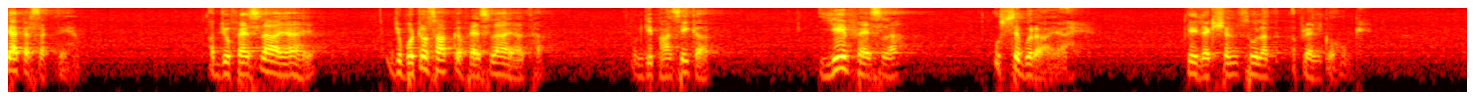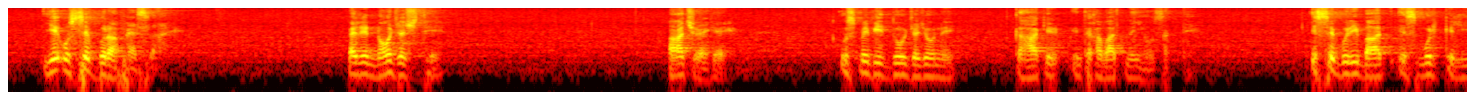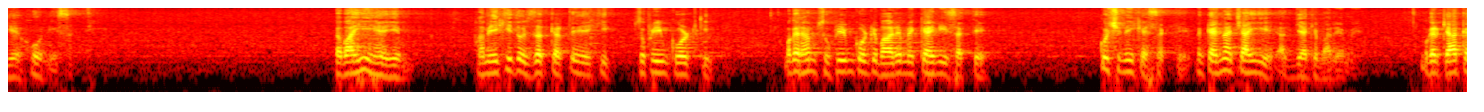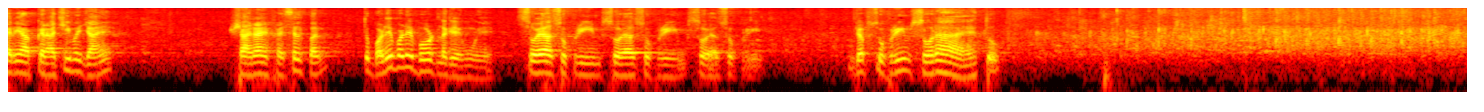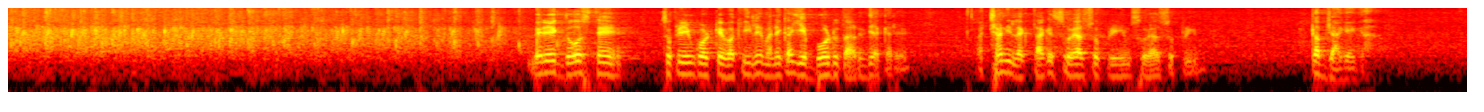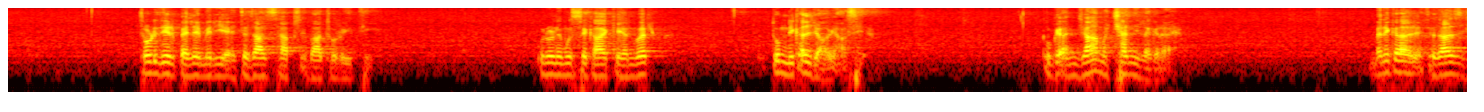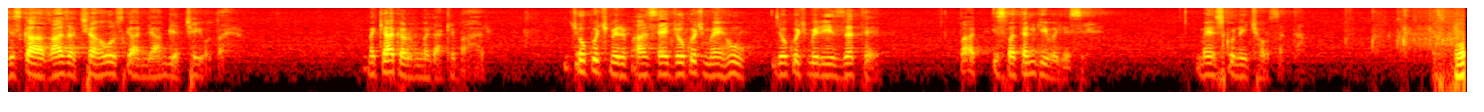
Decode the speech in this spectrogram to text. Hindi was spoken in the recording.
क्या कर सकते हैं अब जो फैसला आया है, जो भुट्टो साहब का फैसला आया था, उनकी फांसी का, ये फैसला उससे बुरा आया है कि इलेक्शन 16 अप्रैल को होंगे। ये उससे बुरा फैसला है। पहले नौ जज थे, पाँच रह गए। उसमें भी दो जजों ने कहा कि इंतबात नहीं हो सकते। इससे बुरी बात इस मुल्क के लिए हो नहीं सकती। तबाही है ये। हम एक ही तो इज़्ज़त करते हैं कि सुप्रीम कोर्ट की। मगर हम सुप्रीम कोर्ट के बारे में कह नहीं सकते। कुछ नहीं कह सकते। कहना चाहिए अद्या के बारे में। मगर क्या करें? आप कराची में जाएँ शाहरा फैसल पर तो बड़े बड़े बोर्ड लगे हुए हैं। Soya supreme soya supreme soya supreme. जब सुप्रीम सो रहा है तो मेरे एक दोस्त हैं, सुप्रीम कोर्ट के वकील हैं, मैंने कहा, ये बोर्ड उतार दिया करें। अच्छा नहीं लगता कि सोया सुप्रीम सोया सुप्रीम। कब जागेगा? थोड़ी देर पहले मेरी एहतजाज साहब से बात हो रही थी। उन्होंने मुझसे कहा कि, अनवर, तुम निकल जाओ यहाँ से, क्योंकि अंजाम अच्छा नहीं लग रहा है। मैंने कहा, एहतजाज, जिसका आगाज़ अच्छा हो, उसका अंजाम भी अच्छा ही होता है। मैं क्या करूँगा जाके बाहर? जो कुछ मेरे पास है, जो कुछ मैं हूँ, जो कुछ मेरी इज़्ज़त है इस वतन की वजह से है मैं इसको नहीं छोड़ सकता।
